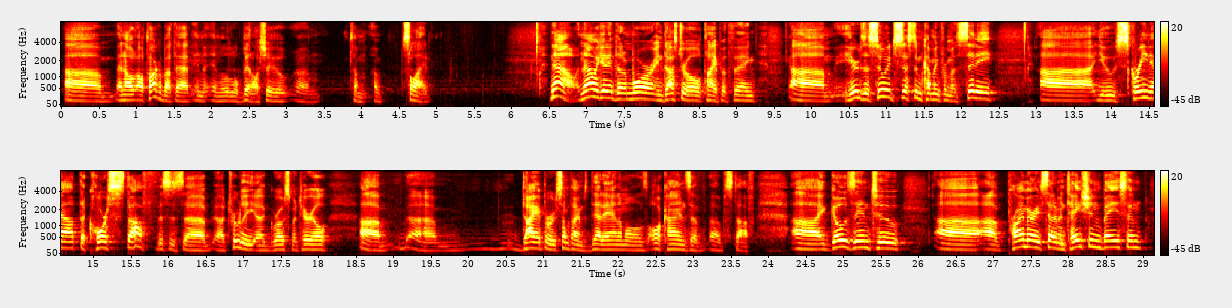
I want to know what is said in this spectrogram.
Um, and I'll, I'll, talk about that in, in, a little bit. I'll show you um, some slide. Now, now we get into the more industrial type of thing. Um, here's a sewage system coming from a city. Uh, you screen out the coarse stuff. This is truly a gross material. Um, um, diapers, sometimes dead animals, all kinds of, of stuff. Uh, it goes into uh, a primary sedimentation basin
